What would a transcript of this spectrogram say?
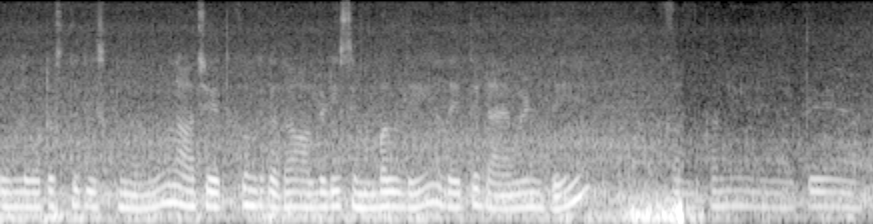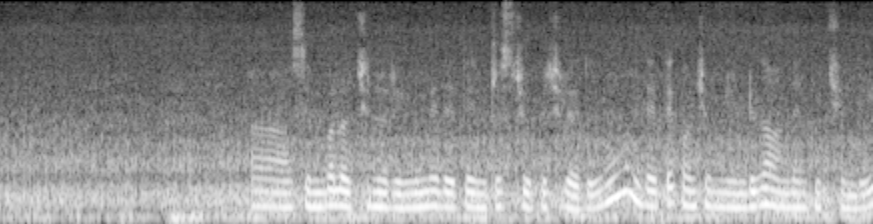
నేను లోటస్ది తీసుకున్నాను. నా చేతికి ఉంది కదా ఆల్రెడీ సింబల్ది అదైతే డైమండ్ది. అందుకని నేనైతే సింబల్ వచ్చిన రింగ్ మీద అయితే ఇంట్రెస్ట్ చూపించలేదు. ఇదైతే కొంచెం నిండుగా ఉందనిపించింది.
